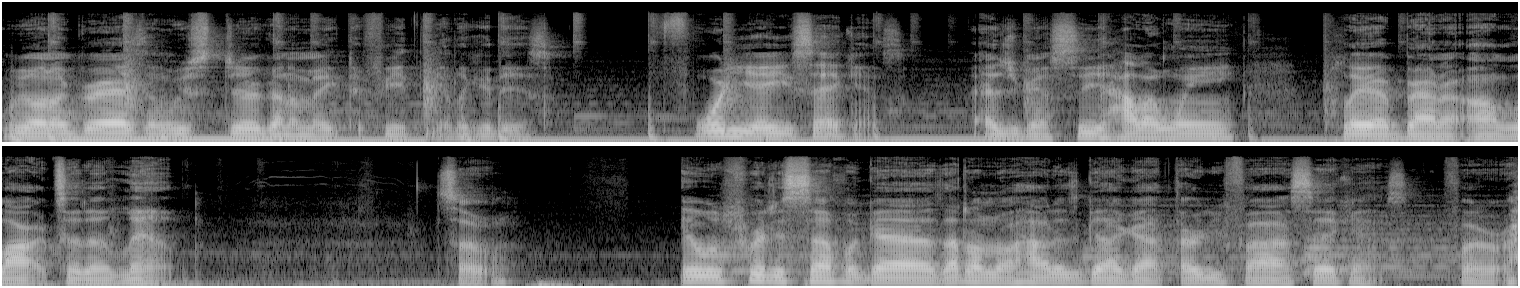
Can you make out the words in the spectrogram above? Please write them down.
We on the grass and we're still gonna make the 50. Look at this. 48 seconds. As you can see, Halloween player banner unlocked to the left. So it was pretty simple, guys. I don't know how this guy got 35 seconds for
